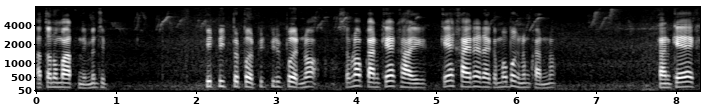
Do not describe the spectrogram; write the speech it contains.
อัตโนมัตินี่มันสิปิดปิดเปิดเปิดปิดปิดเปิดเนาะำหรับการแก้ไขแก้ไขได้ใดก็มาเบิ่งนํกันเนาะการแก้ไข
